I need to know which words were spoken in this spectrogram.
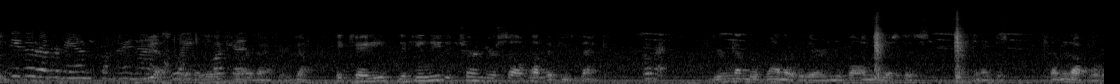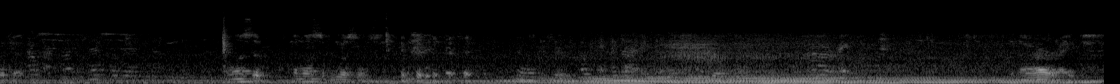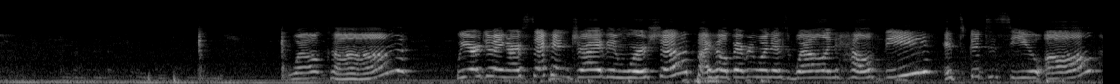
you see the rubber bands behind that Yes, white there's a little chair bucket? back here, yeah. Hey Katy, if you need to turn yourself up if you think, Okay, you're number one over there and your volume just is, you know, just turn it up a little bit. okay. Unless it, unless it whistles. Okay, I got it. Alright. All right. Welcome. We are doing our second drive-in worship. I hope everyone is well and healthy. It's good to see you all.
